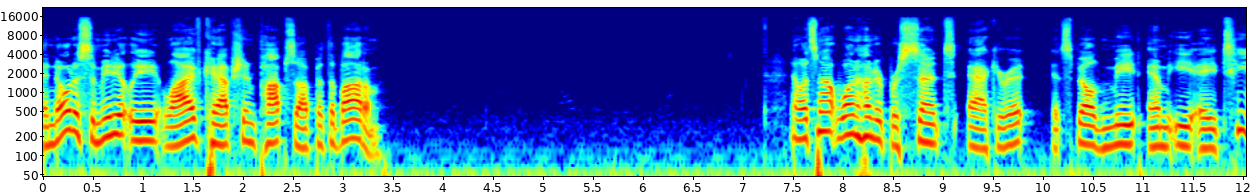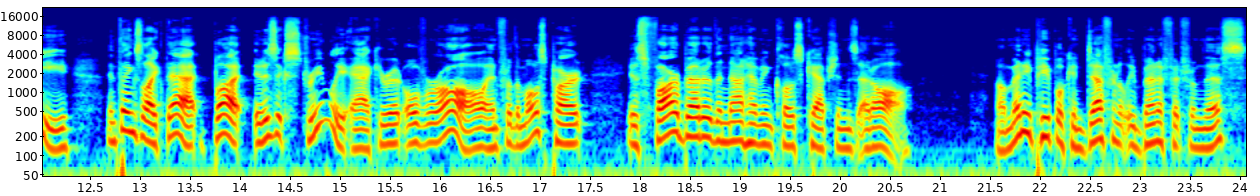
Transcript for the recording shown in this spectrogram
And notice immediately live caption pops up at the bottom. Now it's not 100% accurate. It's spelled meat, M-E-A-T, and things like that, but it is extremely accurate overall and for the most part is far better than not having closed captions at all. Now many people can definitely benefit from this.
